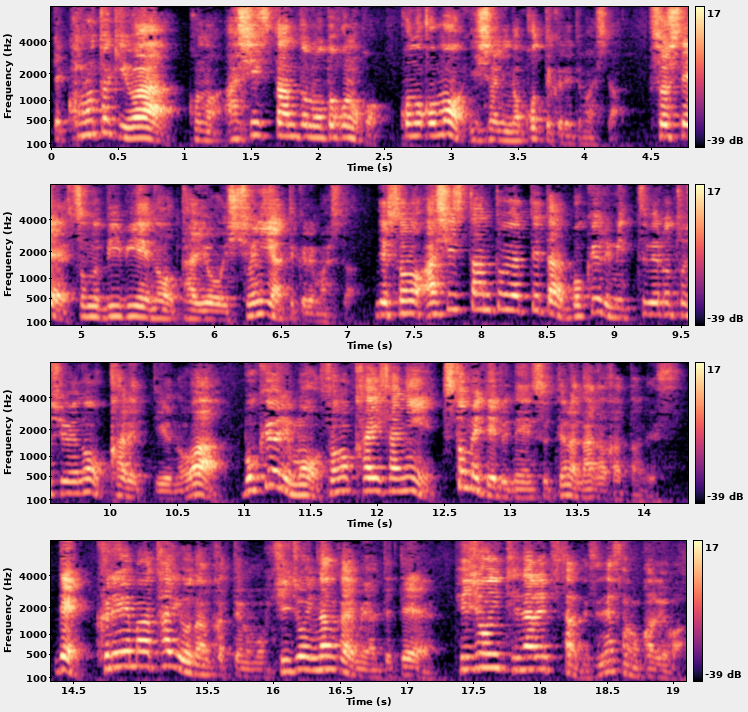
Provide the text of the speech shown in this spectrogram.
で、この時は、このアシスタントの男の子、この子も一緒に残ってくれてました。そして、その BBA の対応を一緒にやってくれました。で、そのアシスタントをやってた僕より3つ上の年上の彼っていうのは、僕よりもその会社に勤めてる年数っていうのは長かったんです。で、クレーマー対応なんかっていうのも非常に何回もやってて、非常に手慣れてたんですね、その彼は。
